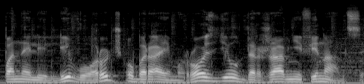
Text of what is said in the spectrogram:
В панелі ліворуч обираємо розділ Державні фінанси.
